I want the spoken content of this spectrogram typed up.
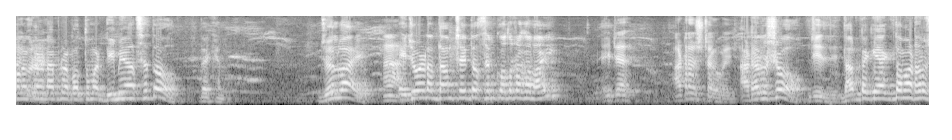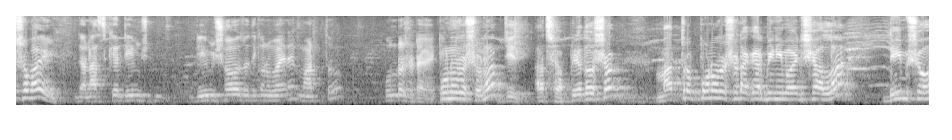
মনে করেন আপনার বর্তমান ডিমে আছে তো? দেখেন। জুয়েল ভাই হ্যাঁ। এই জোড়াটার দাম চাইতেছেন কত টাকা ভাই? এটা আঠারোশো টাকা ভাই। আঠারোশো? জি, জি। দামটা কি একদম আঠারোশো ভাই? জান আজকে ডিম ডিম সহ যদি কোনো ভাই নেই মারতো। পনেরোশো টাকা পনেরোশো না? জি। আচ্ছা প্রিয় দর্শক মাত্র পনেরোশো টাকার বিনিময় ইনশাআল্লাহ ডিম সহ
